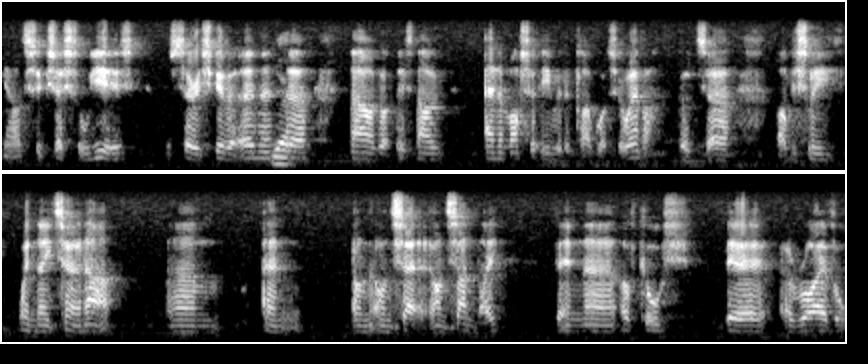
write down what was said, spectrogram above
you know successful years Terry Skiverton, and yeah. uh, now I've got there's no animosity with the club whatsoever. But uh, obviously, when they turn up um, and on on, Saturday, on Sunday, then uh, of course they're a rival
